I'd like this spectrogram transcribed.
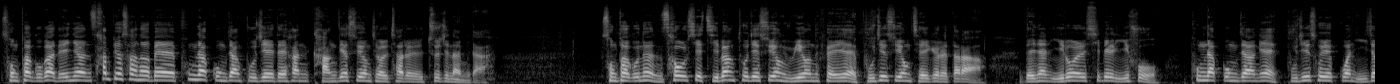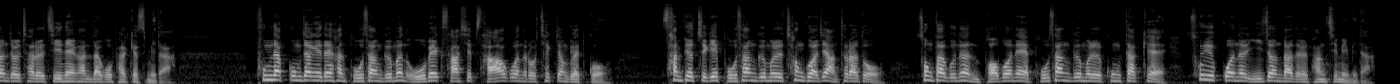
송파구가 내년 삼표 산업의 풍납 공장 부지에 대한 강제 수용 절차를 추진합니다. 송파구는 서울시 지방토지수용위원회의 부지 수용 재결에 따라 내년 1월 10일 이후 풍납 공장의 부지 소유권 이전 절차를 진행한다고 밝혔습니다. 풍납 공장에 대한 보상금은 544억 원으로 책정됐고 삼표 측이 보상금을 청구하지 않더라도 송파구는 법원에 보상금을 공탁해 소유권을 이전받을 방침입니다.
